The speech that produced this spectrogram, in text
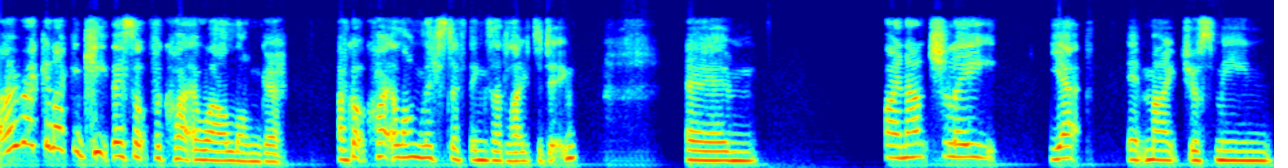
I reckon I can keep this up for quite a while longer. I've got quite a long list of things I'd like to do. Um, financially, yep, it might just mean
